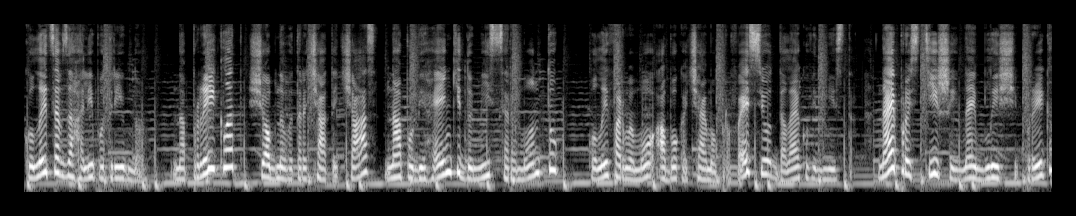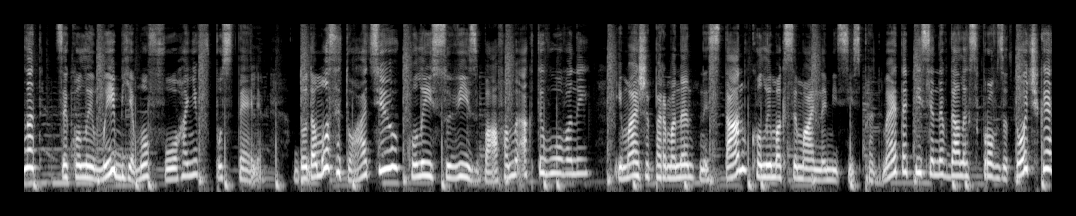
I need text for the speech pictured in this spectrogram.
коли це взагалі потрібно. Наприклад, щоб не витрачати час на побігеньки до місця ремонту, коли фармимо або качаємо професію далеко від міста. Найпростіший, найближчий приклад це коли ми б'ємо фоганів в пустелі. Додамо ситуацію, коли й сувій з бафами активований, і майже перманентний стан, коли максимальна міцність предмета після невдалих спроб заточки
